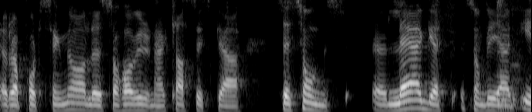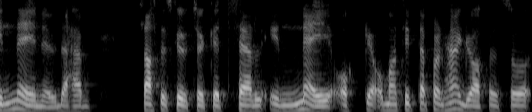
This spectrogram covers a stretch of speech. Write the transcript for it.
rapportsignaler så har vi den här klassiska säsongsläget som vi är inne i nu. Det här klassiska uttrycket sell in May och om man tittar på den här grafen så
